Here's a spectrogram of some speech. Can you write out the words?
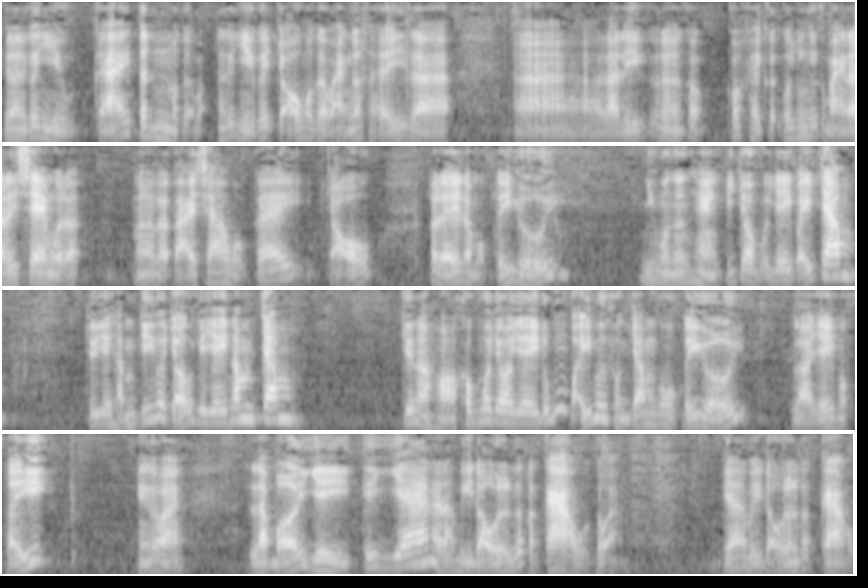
Cho nên có nhiều cái tin mà các bạn có nhiều cái chỗ mà các bạn có thể là à, là đi ờ, có có thể có, có những cái các bạn đã đi xem rồi đó. Đó là tại sao một cái chỗ nó để là một tỷ rưỡi nhưng mà ngân hàng chỉ cho dây 700 cho dây thậm chí có chỗ cho dây 500 chứ là họ không có cho dây đúng 70 phần trăm của một tỷ rưỡi là dây một tỷ. Nha các bạn. Là bởi vì cái giá nó đã bị đội lên rất là cao rồi các bạn. Giá bị đội lên rất cao.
